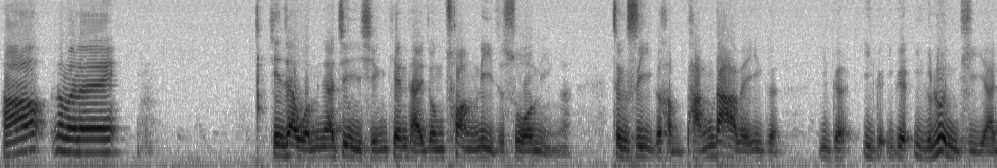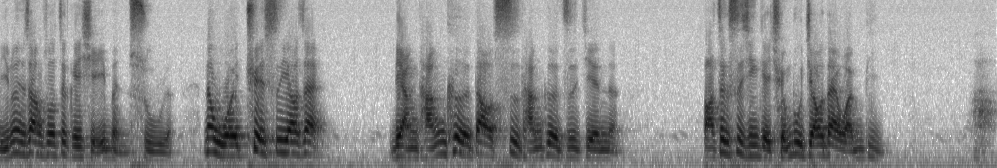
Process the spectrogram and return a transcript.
好，那么呢？现在我们要进行天台宗创立的说明啊，这个是一个很庞大的一个一个一个一个一个论题啊。理论上说，这可以写一本书了。那我确实要在两堂课到四堂课之间呢，把这个事情给全部交代完毕啊，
